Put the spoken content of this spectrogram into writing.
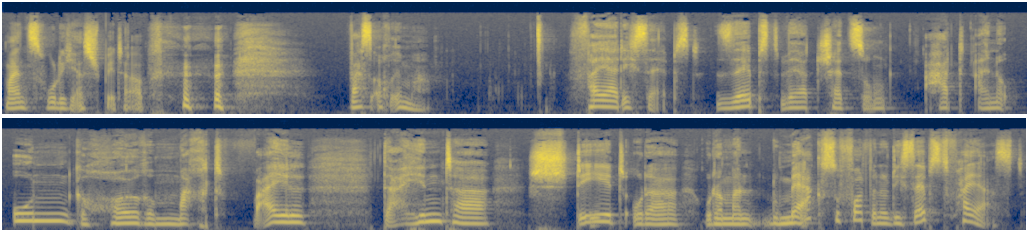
meins hole ich erst später ab. Was auch immer. Feier dich selbst. Selbstwertschätzung hat eine ungeheure Macht, weil dahinter steht oder, oder man, du merkst sofort, wenn du dich selbst feierst,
